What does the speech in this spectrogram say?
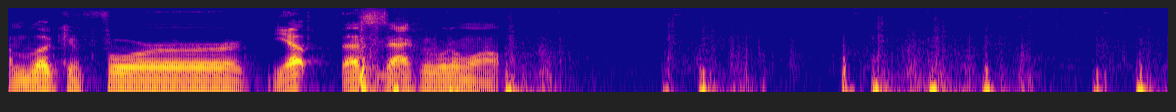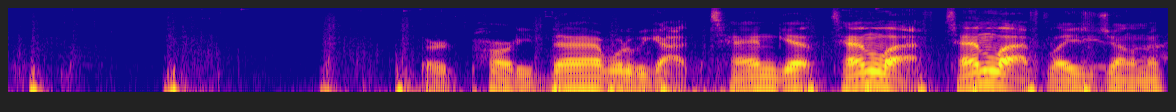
I'm looking for... Yep, that's exactly what I want. Third party that. What do we got? 10 get 10 left. 10 left, ladies and gentlemen.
